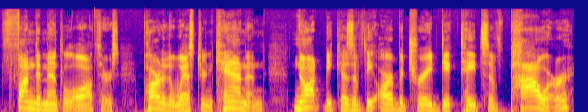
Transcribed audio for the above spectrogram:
Fundamental authors, part of the Western canon, not because of the arbitrary dictates of power,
